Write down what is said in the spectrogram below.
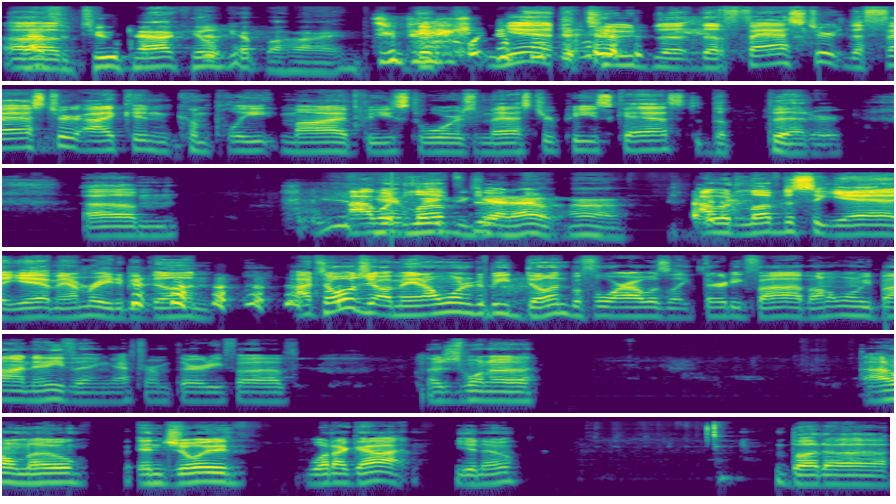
Uh, That's a two pack he'll get behind. the, yeah, dude. The the faster the faster I can complete my Beast Wars masterpiece cast, the better. Um, You I would love to to- get out, huh? I would love to see. Yeah, yeah, man. I'm ready to be done. I told y'all, man. I wanted to be done before I was like 35. I don't want to be buying anything after I'm 35. I just want to. I don't know. Enjoy what I got, you know. But uh,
